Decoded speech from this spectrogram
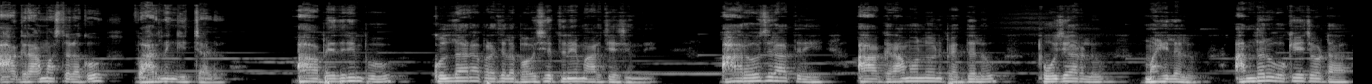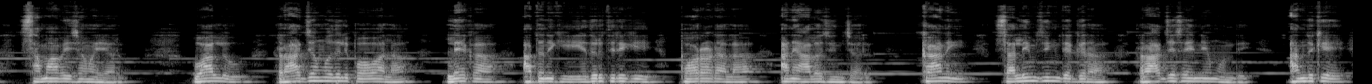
ఆ గ్రామస్తులకు వార్నింగ్ ఇచ్చాడు. ఆ బెదిరింపు కుల్దారా ప్రజల భవిష్యత్తునే మార్చేసింది. ఆ రోజు రాత్రి ఆ గ్రామంలోని పెద్దలు పూజారులు మహిళలు అందరూ ఒకే చోట సమావేశమయ్యారు. వాళ్ళు రాజ్యం వదిలిపోవాలా లేక అతనికి ఎదురు తిరిగి పోరాడాలా? అని ఆలోచించారు. కానీ సలీం సింగ్ దగ్గర రాజ్య సైన్యం ఉంది. అందుకే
